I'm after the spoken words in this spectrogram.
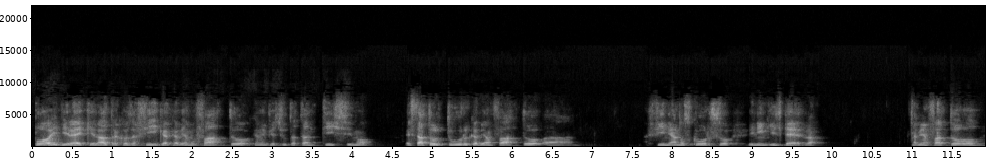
poi direi che l'altra cosa figa che abbiamo fatto, che mi è piaciuta tantissimo, è stato il tour che abbiamo fatto a fine anno scorso in Inghilterra. Abbiamo fatto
